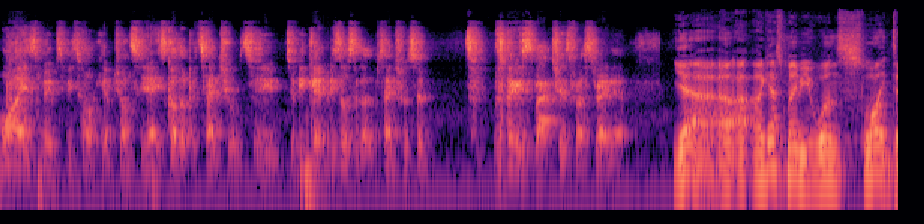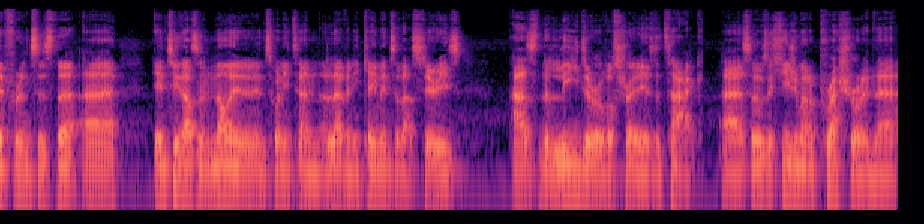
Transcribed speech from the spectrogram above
wise move to be talking up Johnson. Yeah, he's got the potential to to be good, but he's also got the potential to, to lose matches for Australia. Yeah, I, I, guess maybe one slight difference is that uh, in 2009 and in 2010-11 he came into that series as the leader of Australia's attack. Uh, so there was a huge amount of pressure on him there,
